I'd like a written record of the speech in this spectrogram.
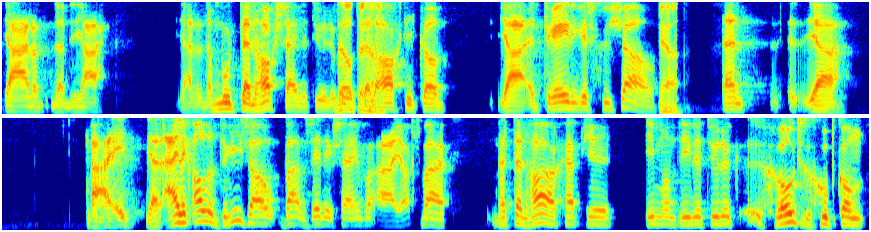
Ja, dat, dat, ja. ja dat, dat moet Ten Hag zijn natuurlijk. Wel want Ten Ten Hag. Hag, die kan... Ja, een training is cruciaal. Ja. En ja... Maar ik- ja, eigenlijk alle drie zou waanzinnig zijn voor Ajax. Maar met Ten Hag heb je iemand die natuurlijk een grotere groep kan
